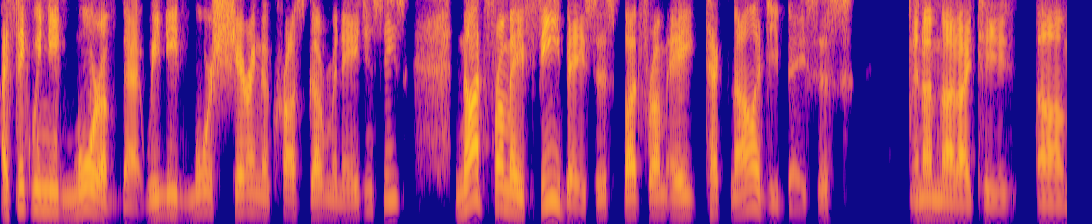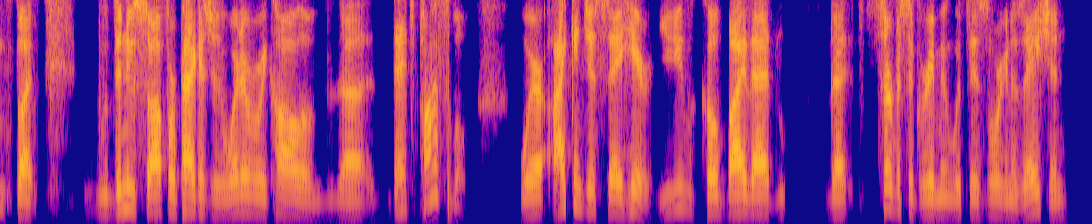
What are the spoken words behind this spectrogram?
I think we need more of that. We need more sharing across government agencies, not from a fee basis, but from a technology basis. And I'm not IT, um, but the new software packages, whatever we call them, uh, that's possible. Where I can just say, here, you go buy that that service agreement with this organization.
